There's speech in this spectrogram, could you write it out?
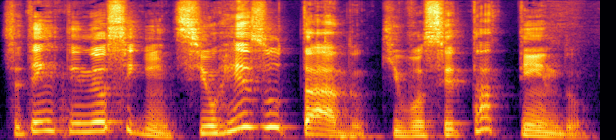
você tem que entender o seguinte: se o resultado que você está tendo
